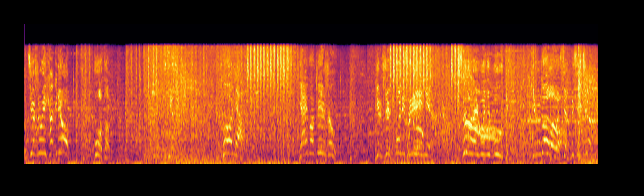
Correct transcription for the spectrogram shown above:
Удерживай их огнем! Вот он! Нет! Понял! Я его вижу! Держи в поле зрения! Скоро его не будет! Не! Мы сейчас!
